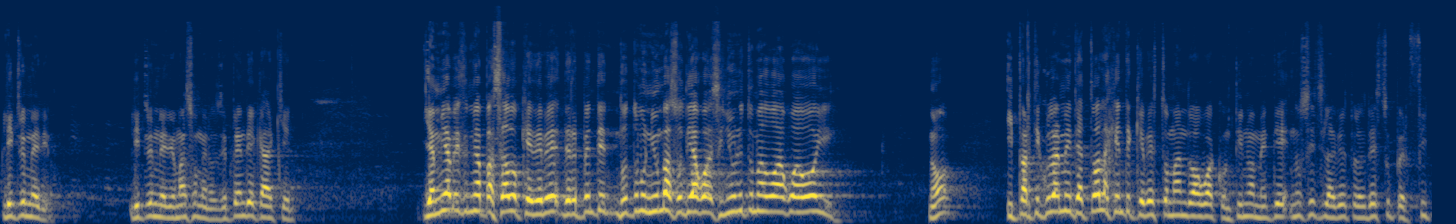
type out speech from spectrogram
litro y medio. Litro y medio, más o menos, depende de cada quien. Y a mí a veces me ha pasado que de, de repente no tomo ni un vaso de agua. Señor, no he tomado agua hoy. ¿No? Y particularmente a toda la gente que ves tomando agua continuamente, no sé si la ves, pero los ves super fit.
